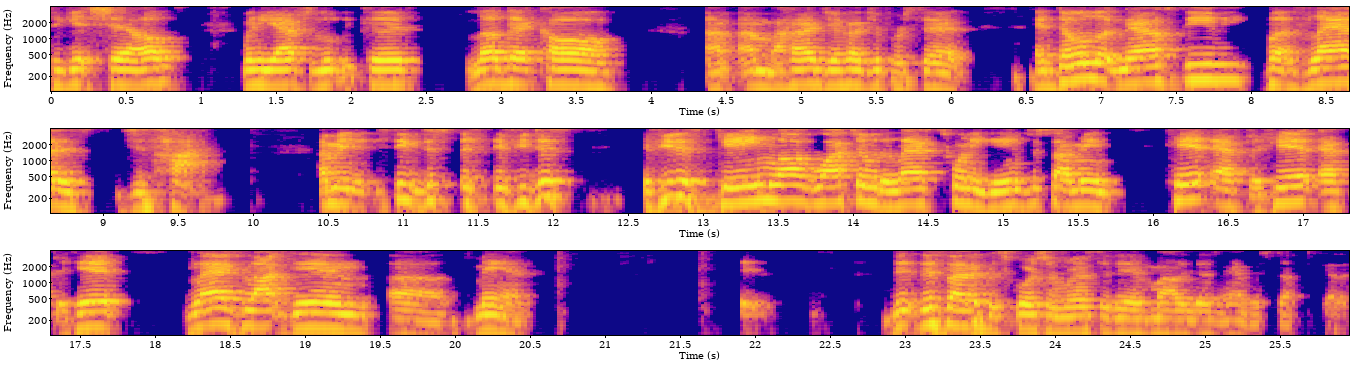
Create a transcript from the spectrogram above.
to get shelled when he absolutely could. Love that call. I'm, I'm behind you 100. percent and don't look now, Stevie, but Vlad is just hot. I mean, Stevie, just if, if you just if you just game log watch over the last 20 games, just I mean, hit after hit after hit, Vlad's locked in. Uh man. This lineup could score some runs today if Mahle doesn't have his stuff together.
